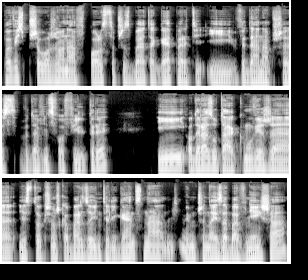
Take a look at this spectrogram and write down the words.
powieść przełożona w Polsce przez Beata Geppert i wydana przez wydawnictwo Filtry. I od razu tak, mówię, że jest to książka bardzo inteligentna, nie wiem czy najzabawniejsza,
